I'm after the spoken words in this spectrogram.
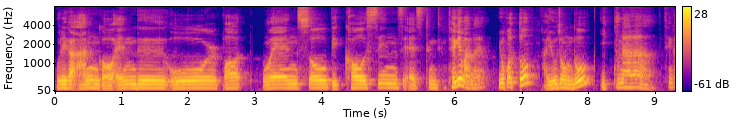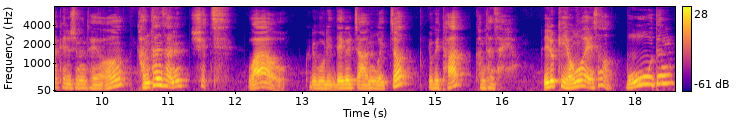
우리가 아는 거 and, or, but, when, so, because, since, as 등등 되게 많아요. 요것도 아, 요 정도 있구나 생각해 주시면 돼요. 감탄사는 shit, wow, 그리고 우리 네 글자 아는 거 있죠? 요게 다 감탄사예요. 이렇게 영어에서 모든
